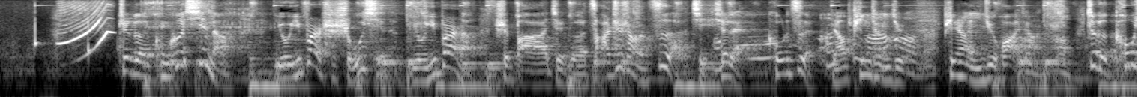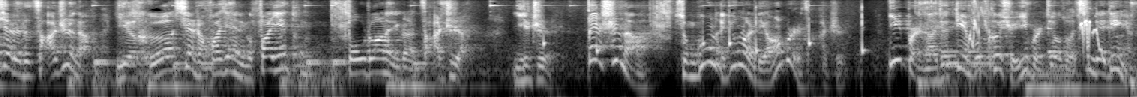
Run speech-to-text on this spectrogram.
这个恐吓信呢，有一半是手写的，有一半呢是把这个杂志上的字啊剪下来，抠了字，然后拼成一句拼上一句话这样的啊。这个抠下来的杂志呢，也和现场发现那个发烟筒包装的那个杂志啊一致。但是呢，总共呢用了两本杂志，一本呢叫《电波科学》，一本叫做《近代电影》。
